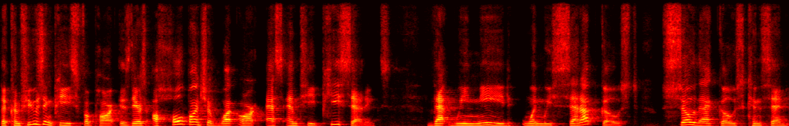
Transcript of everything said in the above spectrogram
The confusing piece for part is there's a whole bunch of what are SMTP settings that we need when we set up Ghost so that Ghost can send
